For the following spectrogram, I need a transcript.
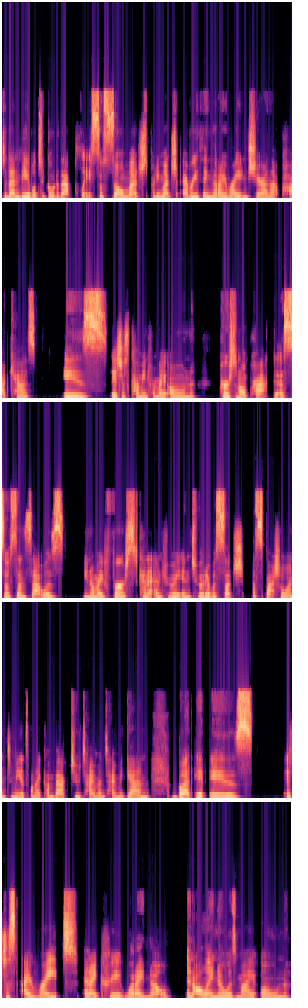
to then be able to go to that place. So, so much, pretty much everything that I write and share on that podcast is, it's just coming from my own personal practice. So, since that was you know, my first kind of entryway into it, it was such a special one to me. It's one I come back to time and time again. But it is, it's just I write and I create what I know. And all I know is my own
